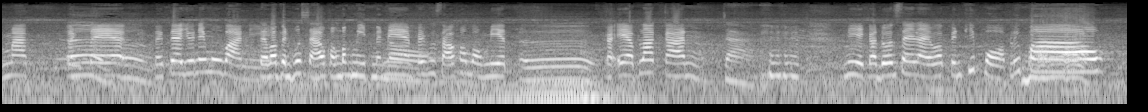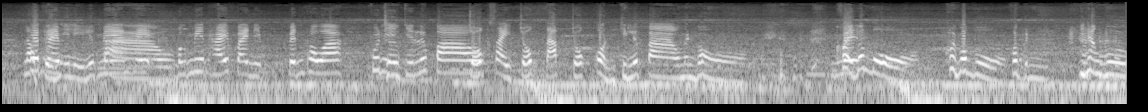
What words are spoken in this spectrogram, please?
บมา ตั้งแต่เออ ตั้งแต่อยู่ในหมู่บ้านนี้แต่ว่าเป็นผู้สาวของบักมีดแม่นบ่แม่เป็นผู้สาวของบอกเมียดเออกับแอบลากกัน จ้า นี่ก็โดนใส่ไหลว่าเป็นพี่ปอบหรือเปล่าเราเป็นอีหลีหรือเปล่า แม่นบักมีดหายไปนี่เป็นเพราะว่าผู้นี้กินหรือเปล่าจกใส่จกตับจกก่นกินหรือเปล่าแมันบ่ไม่ค่อยบ่โบค่อยบ่โบค่อยเป็นอีนางวึง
